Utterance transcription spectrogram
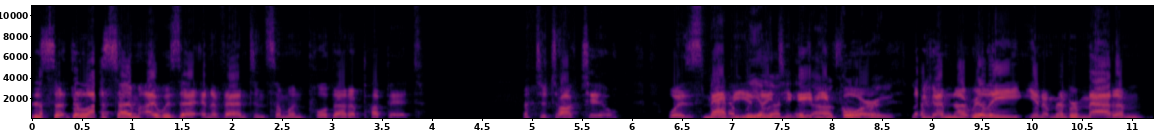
the, the last time I was at an event and someone pulled out a puppet to talk to was Madam maybe in Whelan is 1984. Like I'm not really, you know, remember Madam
